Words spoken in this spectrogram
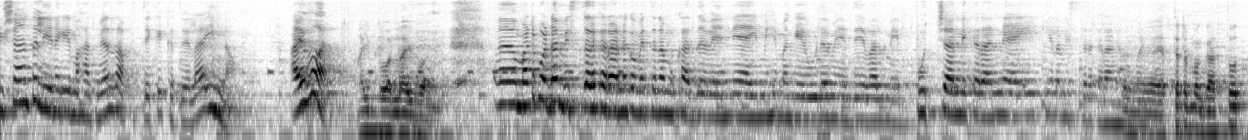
නිශාන්ත ලියනගේ මහත්මයා අපිත් එක්ක එකතු වෙලා ඉන්නවා. අයවන් අයිබෝන් අයිබෝන් මට පොඩ්ඩක් විස්තර කරන්නකො මෙතන මොකද්ද වෙන්නේ ඇයි මෙහෙම ගෙවුඩ මේ දේවල් මේ පුච්චන්නේ කරන්නේ ඇයි කියලා විස්තර කරන්නකො පොඩ්ඩක්. ඇත්තටම ගත්තොත්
